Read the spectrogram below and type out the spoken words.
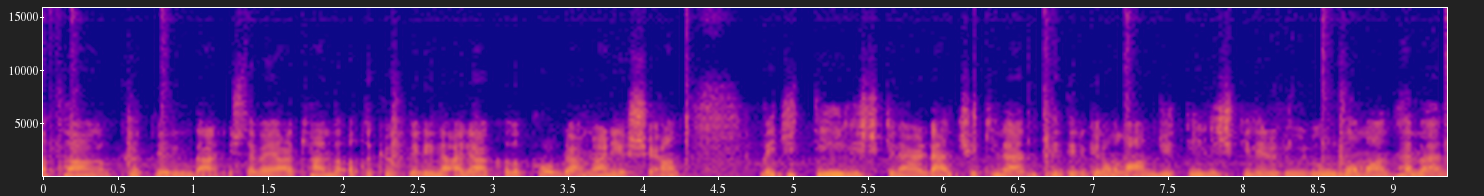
ata köklerinden işte veya kendi ata kökleriyle alakalı problemler yaşayan ve ciddi ilişkilerden çekinen, tedirgin olan, ciddi ilişkileri duyduğu zaman hemen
